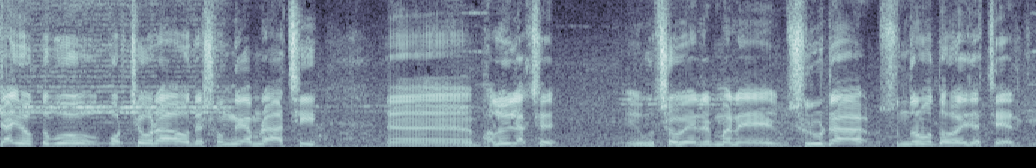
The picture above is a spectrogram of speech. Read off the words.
যাই হোক তবুও করছে ওরা ওদের সঙ্গে আমরা আছি ভালোই লাগছে। এই উৎসবের মানে শুরুটা সুন্দর মতো হয়ে যাচ্ছে আর কি।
